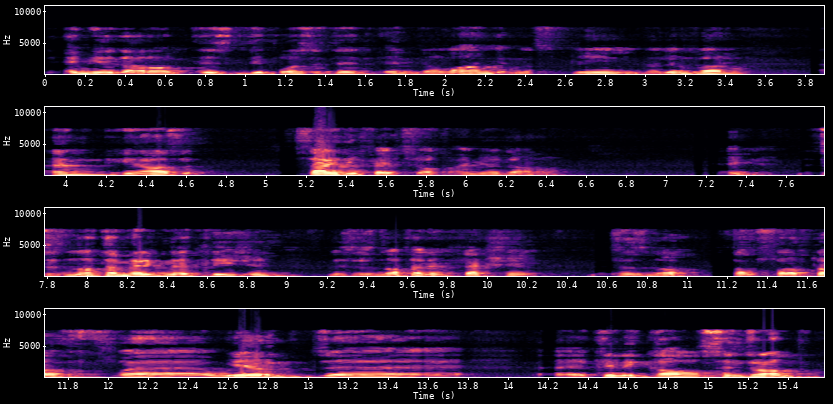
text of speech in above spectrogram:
the amiodarone is deposited in the lung, in the spleen, in the liver, and he has side effects of amiodarone. Okay, this is not a malignant lesion. This is not an infection. This is not some sort of uh, weird uh, uh, clinical syndrome.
